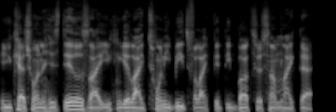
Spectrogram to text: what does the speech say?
And you catch one of his deals, like you can get like 20 beats for like 50 bucks or something like that.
